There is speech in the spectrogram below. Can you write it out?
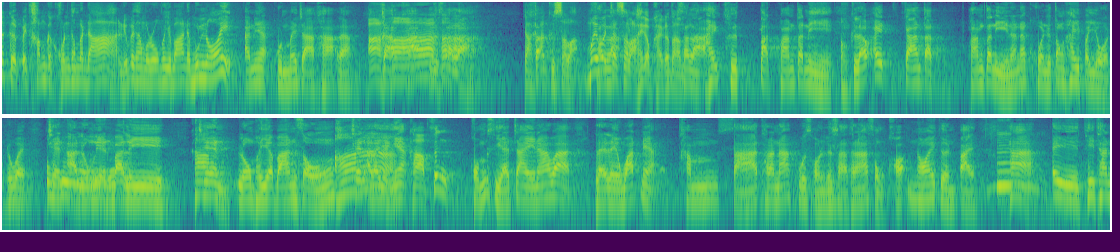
ถ้าเกิดไปทำกับคนธรรมดา หรือไปทำกับโรงพยาบาลเนี่ยบุญน้อย อันเนี้ยคุณไม่จาคะแล้วอ่า จาคะคือสละ จากนั้นคือสละ ไม่ว่าจะสละให้กับใครก็ตาม สละให้คือตัดความตนีโอเคแล้วไอ้การตัดความตนีนั้นนะควรจะต้องให้ประโยชน์ด้วย เช่นโอ้โหอ่าโรงเรียนบาลี ครับเช่น โรงพยาบาลสงฆ์อ่าเช่นอะไรอย่างเงี้ยครับซึ่งผมเสียใจนะว่าหลาย ๆ วัดเนี่ย ทำสาธารณกุศลหรือสาธารณสงเคราะห์น้อยเกินไป ถ้าไอ้ที่ท่าน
